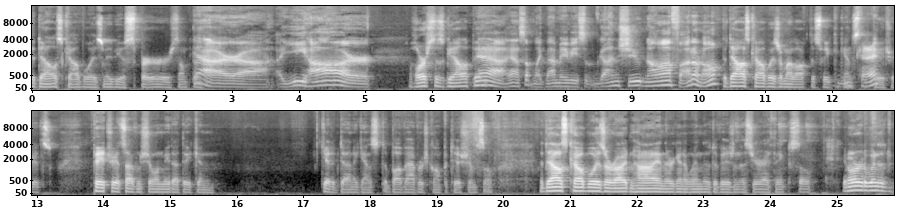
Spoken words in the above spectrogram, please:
the Dallas Cowboys? Maybe a spur or something. Yeah, or uh, a yeehaw, or Horses galloping. yeah, yeah, something like that. Maybe some guns shooting off. I don't know. The Dallas Cowboys are my lock this week against Okay. the Patriots. Patriots haven't shown me that they can get it done against above average competition. So the Dallas Cowboys are riding high and they're going to win the division this year, I think. So in order to win the,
